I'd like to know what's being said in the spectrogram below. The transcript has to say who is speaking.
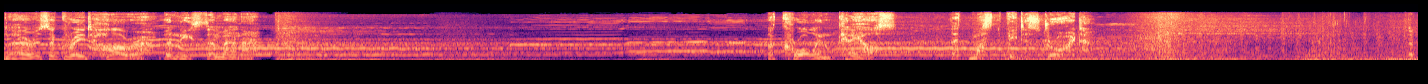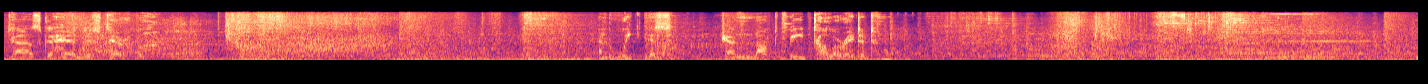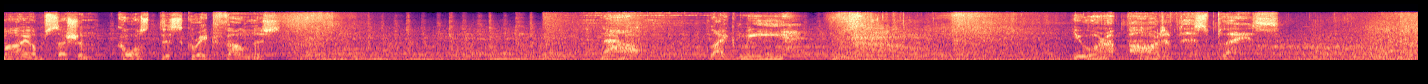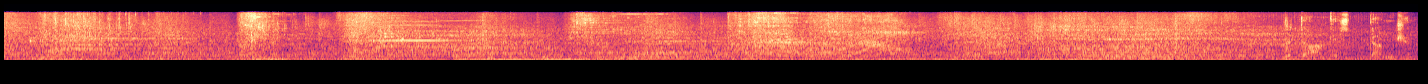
Speaker 1: There is a great horror beneath the manor. A crawling chaos that must be destroyed. The task ahead is terrible. And weakness cannot be tolerated. My obsession caused this great foulness. Now, like me, you are a part of this place. The darkest dungeon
